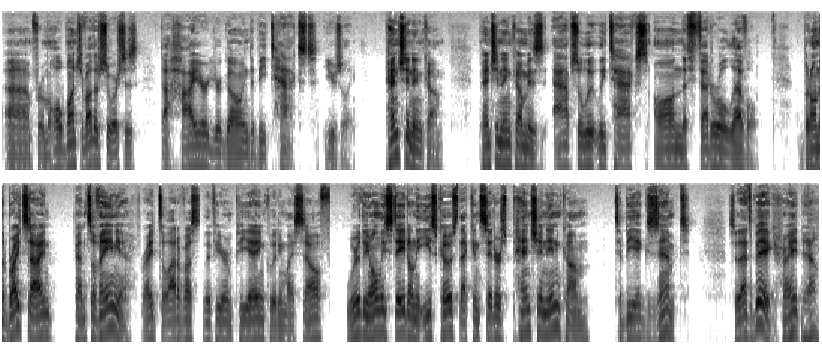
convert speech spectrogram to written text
um, from a whole bunch of other sources, the higher you're going to be taxed usually. Pension income. Pension income is absolutely taxed on the federal level. But on the bright side, Pennsylvania, right? A lot of us live here in PA, including myself. We're the only state on the East Coast that considers pension income to be exempt. So that's big, right? Yeah.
